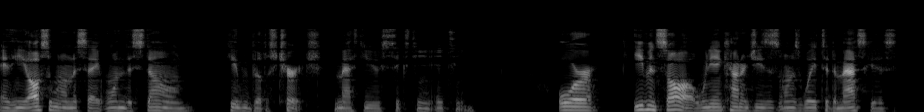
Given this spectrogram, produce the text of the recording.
and he also went on to say, On this stone he will build his church, Matthew 16, 18. Or even Saul, when he encountered Jesus on his way to Damascus,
